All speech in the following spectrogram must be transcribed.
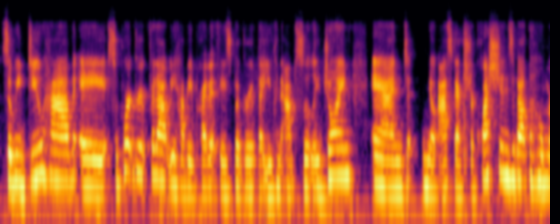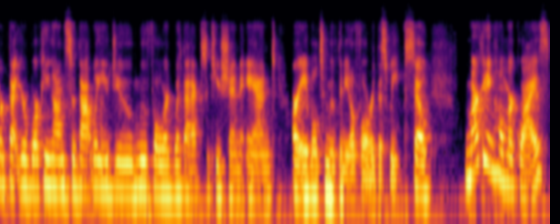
So, we do have a support group for that. We have a private Facebook group that you can absolutely join and you know ask extra questions about the homework that you're working on so that way you do move forward with that execution and are able to move the needle forward this week. So, marketing homework wise,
